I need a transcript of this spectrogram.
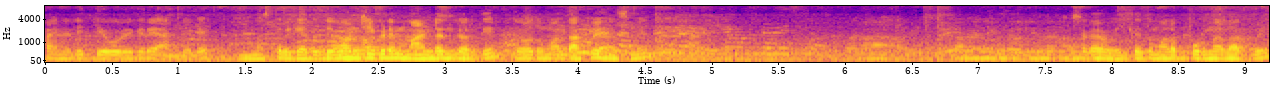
फायनली देव वगैरे आणलेले आहेत. मस्तपैकी आता देवांची इकडे मांडण करतील. तेव्हा तुम्हाला दाखवेनच मी. असं काय होईल ते तुम्हाला पूर्ण दाखवेल.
